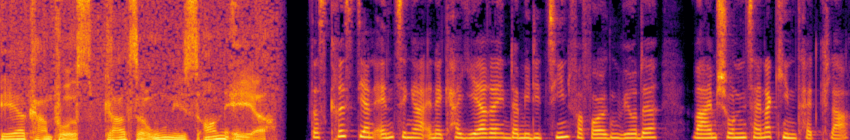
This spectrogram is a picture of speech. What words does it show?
Air Campus, Grazer Unis on Air. Dass Christian Enzinger eine Karriere in der Medizin verfolgen würde, war ihm schon in seiner Kindheit klar.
